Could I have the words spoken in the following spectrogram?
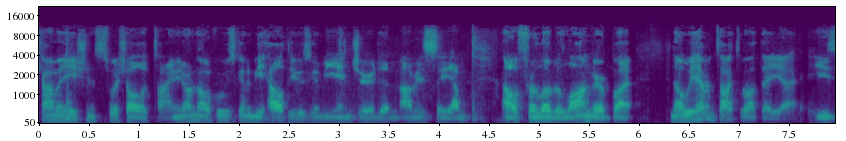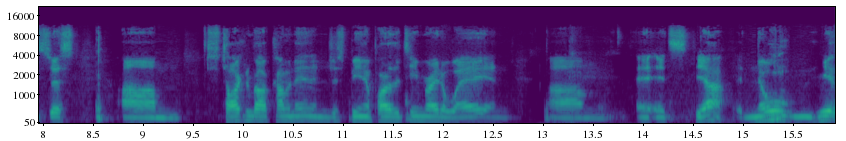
combinations switch all the time. You don't know who's going to be healthy, who's going to be injured, and obviously I'm out for a little bit longer. But No, we haven't talked about that yet. He's just um, just talking about coming in and just being a part of the team right away. And um, it's yeah, no, we,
